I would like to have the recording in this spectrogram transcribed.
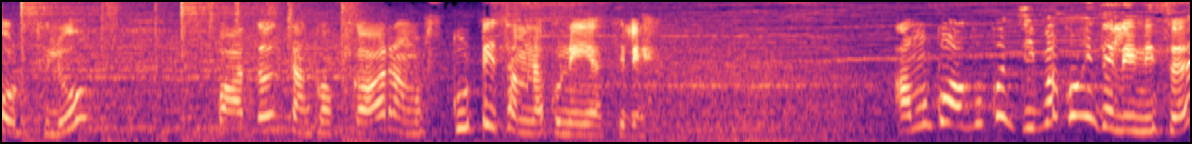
করুলু বাদল তাঁর কার আমার স্কুটি সামনাকু নিয়ে আসলে आमको आगो को जीबा को ही देलेनी सर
